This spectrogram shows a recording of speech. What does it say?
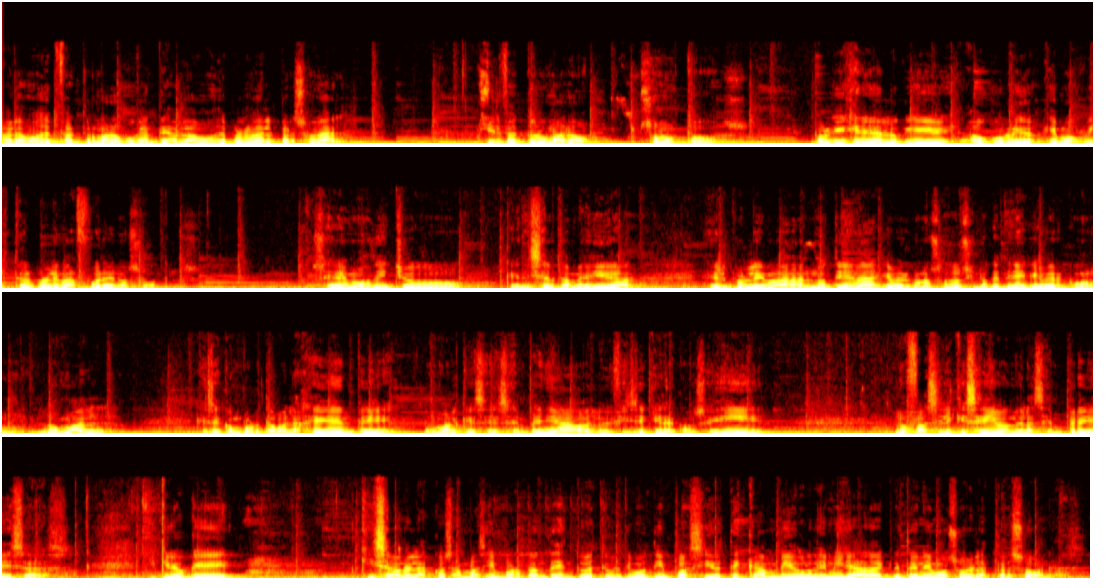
hablamos del factor humano porque antes hablábamos del problema del personal. Y el factor humano somos todos. Porque en general lo que ha ocurrido es que hemos visto el problema fuera de nosotros. O sea, hemos dicho que en cierta medida el problema no tenía nada que ver con nosotros, sino que tenía que ver con lo mal que se comportaba la gente, lo mal que se desempeñaba, lo difícil que era conseguir, lo fácil que se iban de las empresas. Y creo que quizá una de las cosas más importantes en todo este último tiempo ha sido este cambio de mirada que tenemos sobre las personas.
